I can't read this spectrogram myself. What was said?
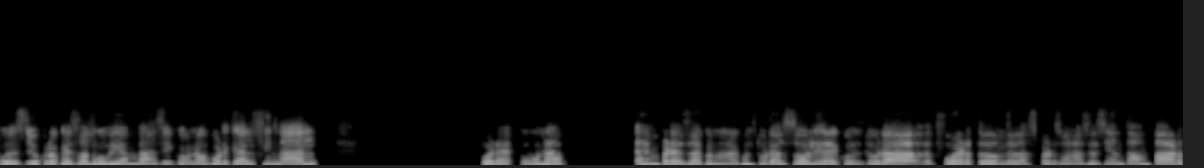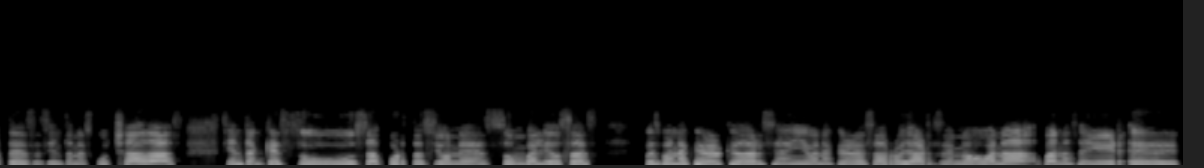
Pues yo creo que es algo bien básico, ¿no? Porque al final, por e, una empresa con una cultura sólida y cultura fuerte, donde las personas se sientan parte, se sientan escuchadas, sientan que sus aportaciones son valiosas, pues van a querer quedarse ahí, van a querer desarrollarse, ¿no? Van a, van a seguir eh,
